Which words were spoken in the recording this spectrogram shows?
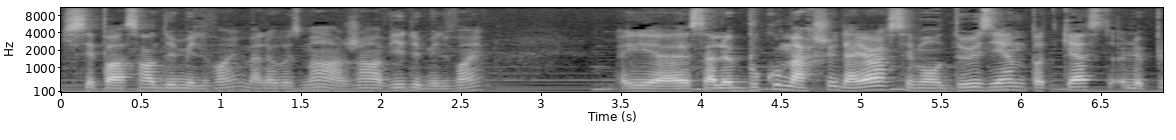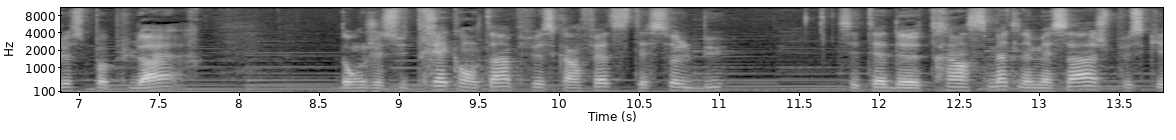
qui s'est passé en 2020, malheureusement en janvier 2020. Et euh, ça a beaucoup marché. D'ailleurs, c'est mon deuxième podcast le plus populaire. Donc je suis très content puisqu'en fait c'était ça le but. C'était de transmettre le message puisque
